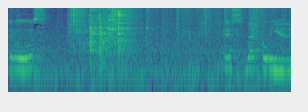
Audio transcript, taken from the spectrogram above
Terus es batunya.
